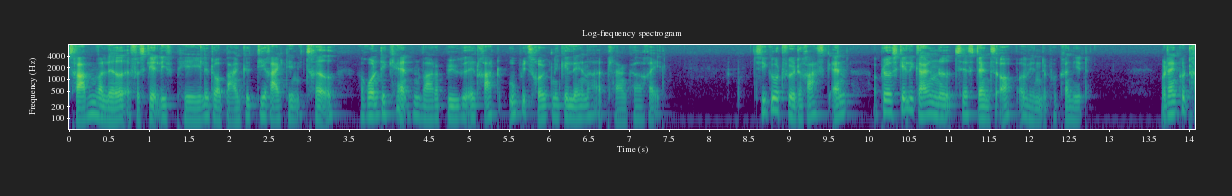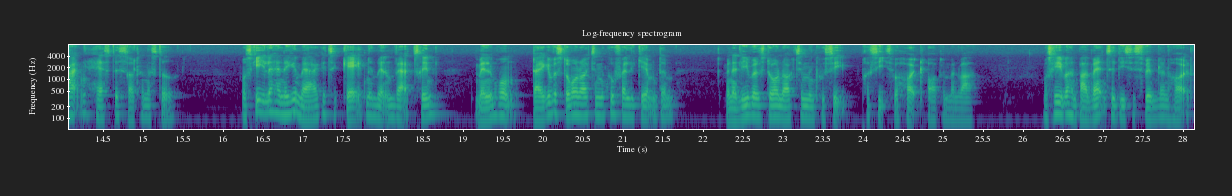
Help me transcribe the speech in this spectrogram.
Trappen var lavet af forskellige pæle, der var banket direkte ind i træet, og rundt i kanten var der bygget et ret ubetryggende gelænder af planker og ræb. Sigurd førte rask an og blev skille gange nødt til at stanse op og vente på granit. Hvordan kunne drengen haste sådan afsted? Måske lagde han ikke mærke til gabene mellem hvert trin, mellemrum, der ikke var store nok til man kunne falde igennem dem, men alligevel store nok til man kunne se præcis hvor højt oppe man var. Måske var han bare vant til disse svimlende højder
